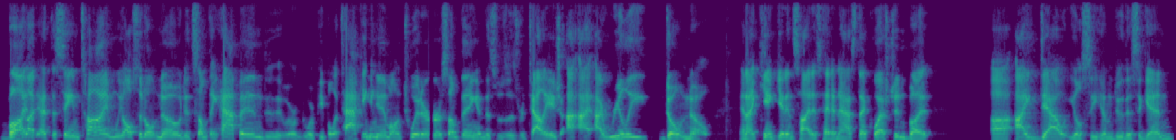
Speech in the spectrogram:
but at the same time, we also don't know did something happen? Did, or were people attacking mm-hmm. him on Twitter or something? And this was his retaliation? I, I, I really don't know. And I can't get inside his head and ask that question. But uh, I doubt you'll see him do this again.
